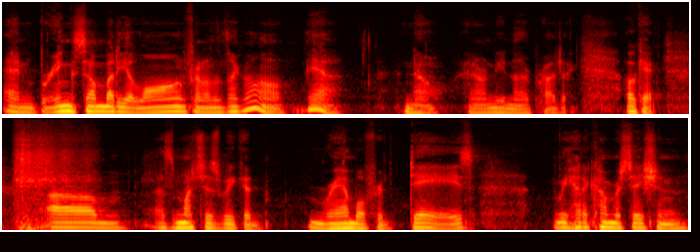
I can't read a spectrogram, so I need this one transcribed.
And bring somebody along for them. It's like, oh, yeah, no, I don't need another project. Okay. Um, as much as we could ramble for days, we had a conversation,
